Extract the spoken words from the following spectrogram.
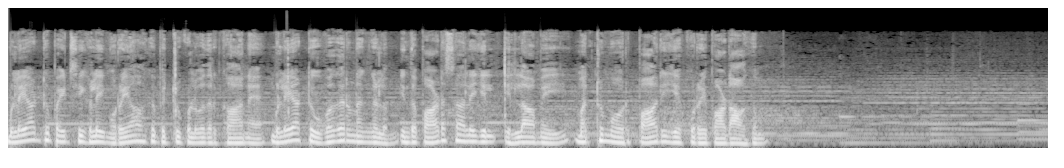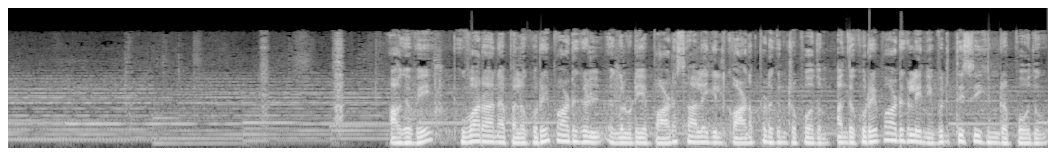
விளையாட்டு பயிற்சிகளை முறையாக பெற்றுக் கொள்வதற்கான விளையாட்டு உபகரணங்களும் இந்த பாடசாலையில் இல்லாமை மற்றும் ஒரு பாரிய குறைபாடாகும். ஆகவே இவ்வாறான பல குறைபாடுகள் எங்களுடைய பாடசாலையில் காணப்படுகின்ற போதும் அந்த குறைபாடுகளை நிவர்த்தி செய்கின்ற போதும்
